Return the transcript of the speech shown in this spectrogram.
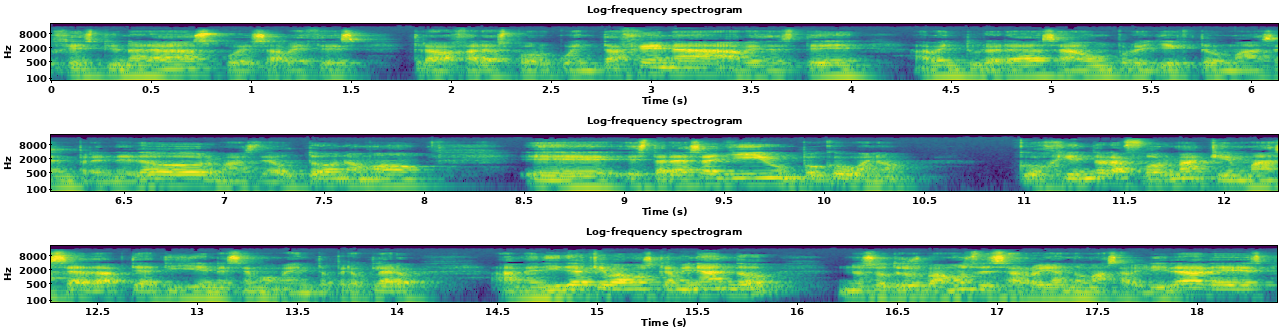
gestionarás, pues a veces trabajarás por cuenta ajena, a veces te aventurarás a un proyecto más emprendedor, más de autónomo, eh, estarás allí un poco, bueno, cogiendo la forma que más se adapte a ti en ese momento. Pero claro, a medida que vamos caminando, nosotros vamos desarrollando más habilidades,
